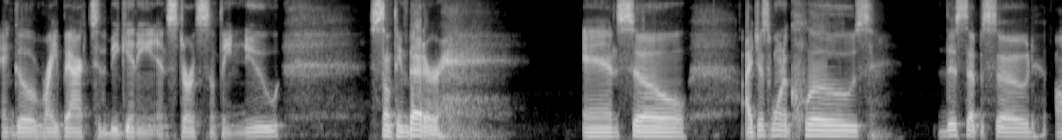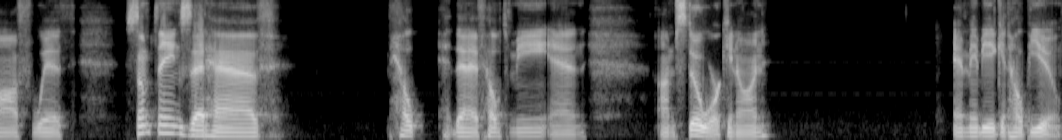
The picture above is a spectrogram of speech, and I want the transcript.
and go right back to the beginning and start something new, something better. And so I just want to close this episode off with some things that have helped that have helped me and I'm still working on and maybe it can help you.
